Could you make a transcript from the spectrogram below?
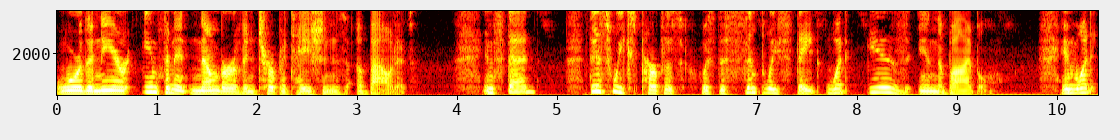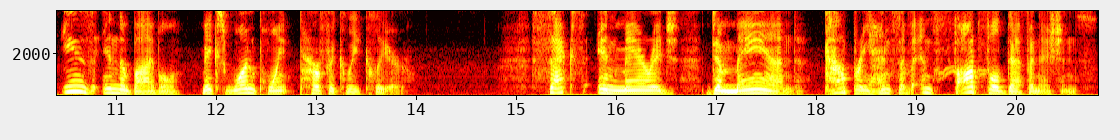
or the near infinite number of interpretations about it. Instead, this week's purpose was to simply state what is in the Bible. And what is in the Bible makes one point perfectly clear. Sex and marriage demand comprehensive and thoughtful definitions,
